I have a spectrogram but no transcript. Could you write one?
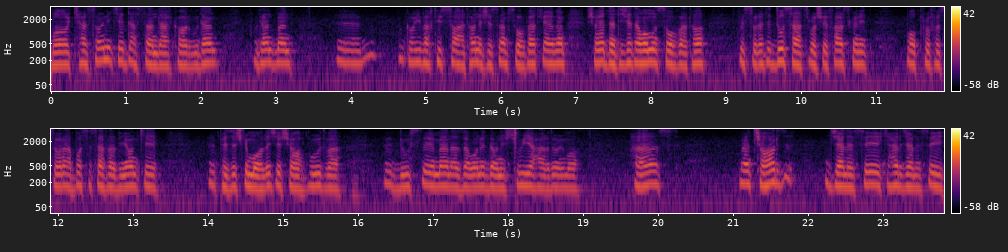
با کسانی که دستن در کار بودم بودند من گاهی وقتی ساعت ها نشستم صحبت کردم شاید نتیجه تمام صحبت ها به صورت دو سطر باشه. فرض کنید با پروفسور عباس صفویان که پزشک معالج شاه بود و دوست من از زمان دانشجوی هر دو ما هست من چهار جلسه که هر جلسه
